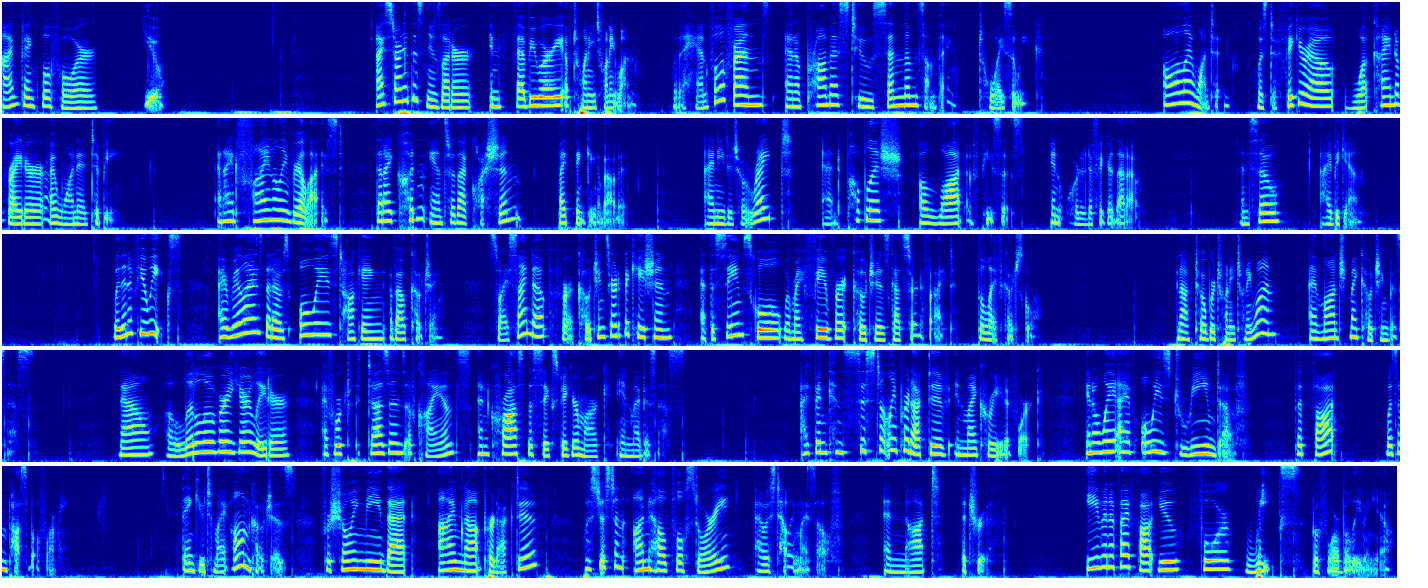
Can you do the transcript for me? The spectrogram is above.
I'm thankful for you. I started this newsletter in February of 2021 with a handful of friends and a promise to send them something twice a week. All I wanted was to figure out what kind of writer I wanted to be. And I had finally realized that I couldn't answer that question by thinking about it. I needed to write and publish a lot of pieces in order to figure that out. And so I began. Within a few weeks, I realized that I was always talking about coaching. So I signed up for a coaching certification at the same school where my favorite coaches got certified, the Life Coach School. In October 2021, I launched my coaching business. Now, a little over a year later, I've worked with dozens of clients and crossed the six figure mark in my business. I've been consistently productive in my creative work in a way I have always dreamed of, but thought was impossible for me. Thank you to my own coaches for showing me that I'm not productive was just an unhelpful story I was telling myself and not the truth even if I fought you for weeks before believing you.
